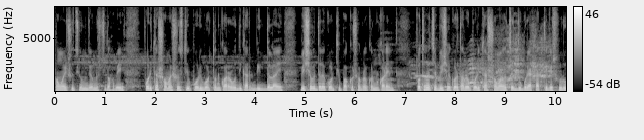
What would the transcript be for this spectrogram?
সময়সূচি অনুযায়ী অনুষ্ঠিত হবে। পরীক্ষার সময়সূচি পরিবর্তন করার অধিকার বিদ্যালয়ে বিশ্ববিদ্যালয় কর্তৃপক্ষ সংরক্ষণ করেন। প্রথমে হচ্ছে বিষয় করে তারপর পরীক্ষার সময় হচ্ছে দুপুর একটার থেকে শুরু।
